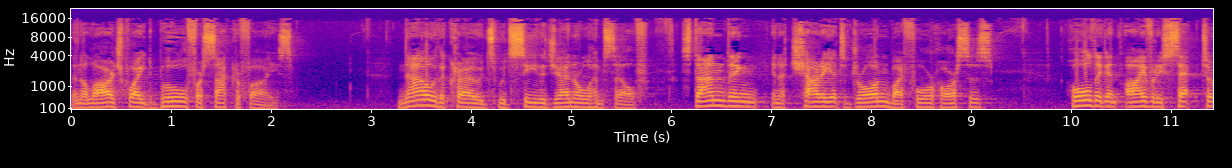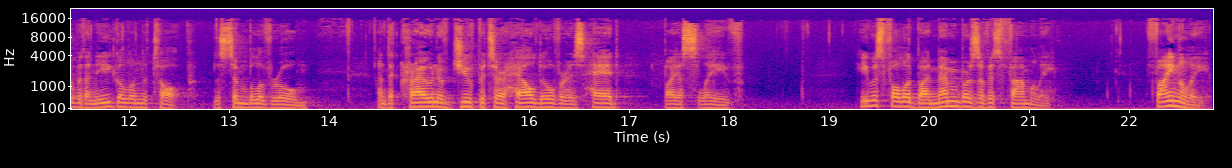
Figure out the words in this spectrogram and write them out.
Then a large white bull for sacrifice. Now the crowds would see the general himself standing in a chariot drawn by four horses, holding an ivory scepter with an eagle on the top, the symbol of Rome, and the crown of Jupiter held over his head by a slave. He was followed by members of his family Finally,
